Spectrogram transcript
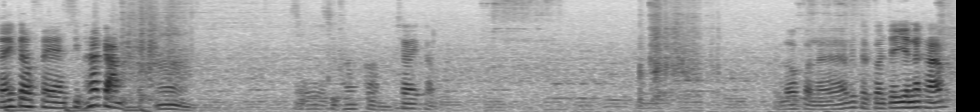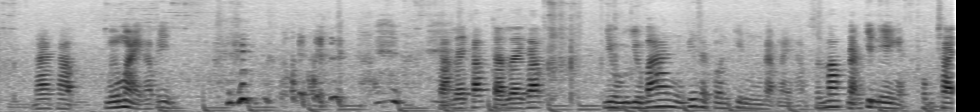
ใช้กาแฟ 15 กรัม อืมสิบห้ากรัม ใช่ครับเดี๋ยวรอก่อนนะพี่ตะกอนใจเย็นนะครับ ได้ครับ มือใหม่ครับพี่ จัดเลยครับ จัดเลยครับ อยู่อยู่บ้านพี่ตะกอนกินแบบไหนครับส่วนมาก แบบกินเองอะผมใช้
